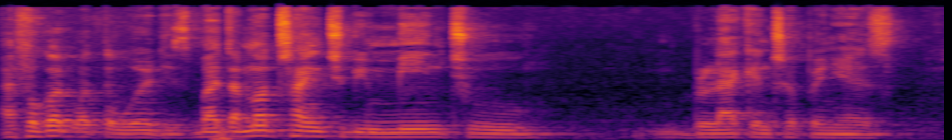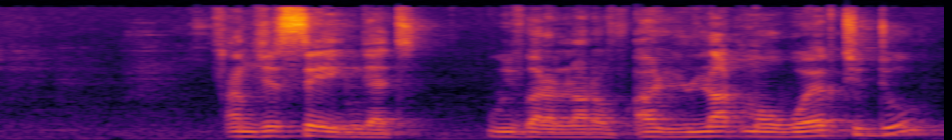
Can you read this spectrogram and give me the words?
I forgot what the word is, but I'm not trying to be mean to black entrepreneurs. I'm just saying that we've got a lot of a lot more work to do.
